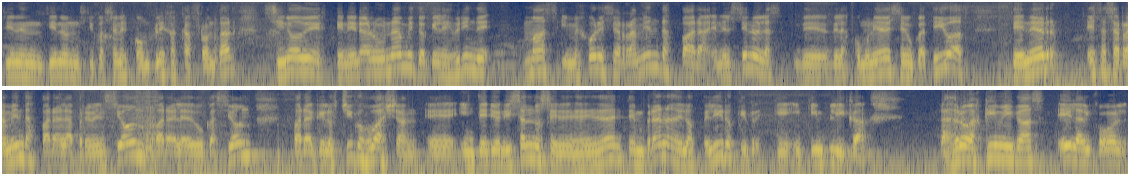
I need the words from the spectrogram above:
tienen tienen situaciones complejas que afrontar, sino de generar un ámbito que les brinde más y mejores herramientas para en el seno de las de, las comunidades educativas tener estas herramientas para la prevención, para la educación, para que los chicos vayan eh, interiorizándose desde edad temprana de los peligros que, que implica las drogas químicas, el alcohol,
